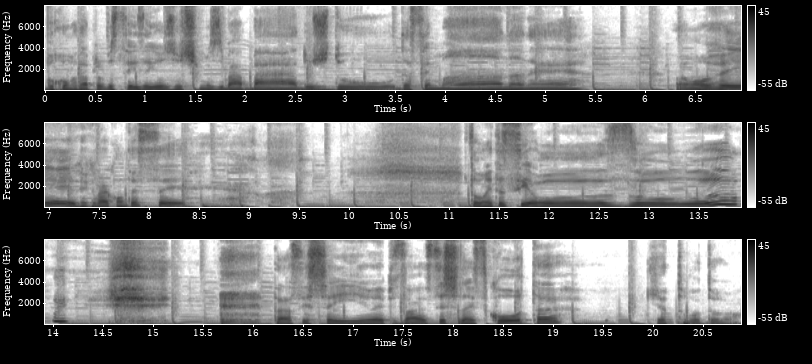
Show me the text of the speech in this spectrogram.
Vou contar para vocês aí os últimos babados do, da semana, né? Vamos ver o que, que vai acontecer. Tô muito ansioso. Então assiste aí o episódio. Assiste, não, escuta. Que é tudo.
